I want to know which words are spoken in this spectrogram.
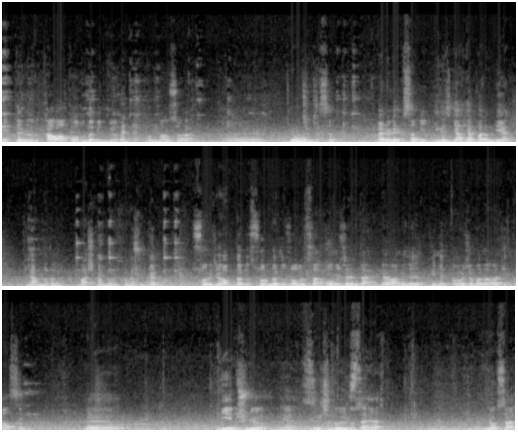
Beklemiyorduk. Kahvaltı olduğunu da bilmiyordum. Bundan sonra ee, açıkçası. Ben öyle kısa bir girizgah yaparım diye planladım başkanların konuşurken. Soru cevaplarınız, sorularınız olursa onun üzerinden devam edelim. Kıymetli hocama da vakit kalsın. Ee, diye düşünüyorum. Yani sizin için de uygunsa eğer. Yoksa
